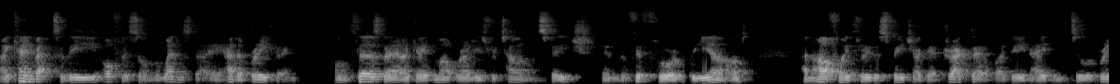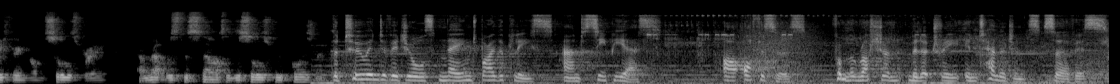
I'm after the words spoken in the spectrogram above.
I came back to the office on the Wednesday, had a briefing. On Thursday, I gave Mark Rowley's retirement speech in the fifth floor of the yard. And halfway through the speech, I get dragged out by Dean Haydon to a briefing on Salisbury. And that was the start of the Salisbury poisoning. The two individuals named by the police and CPS are officers from the Russian Military Intelligence Service.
